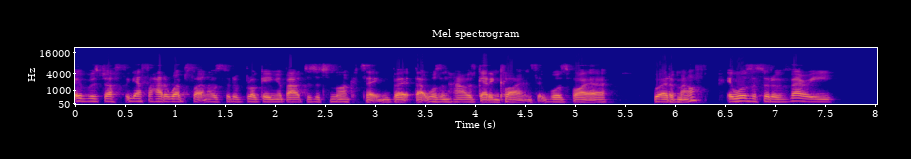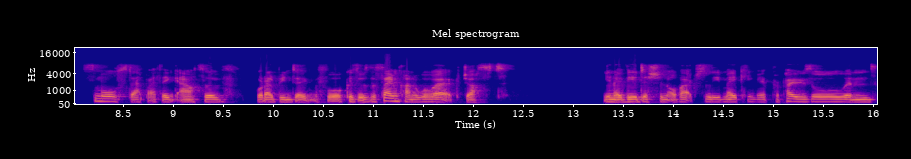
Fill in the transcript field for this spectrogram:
it was just i guess i had a website and i was sort of blogging about digital marketing but that wasn't how i was getting clients. It was via word of mouth. It was a sort of very small step i think out of what i'd been doing before because it was the same kind of work just you know the addition of actually making a proposal and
